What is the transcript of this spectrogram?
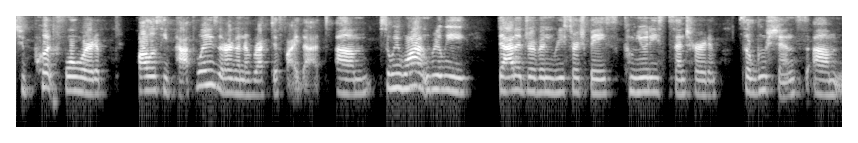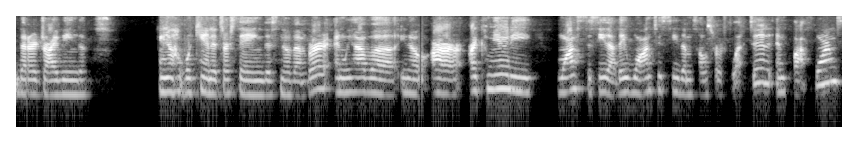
to put forward policy pathways that are going to rectify that. Um, so we want really data driven, research based, community centered solutions um, that are driving you know what candidates are saying this november and we have a you know our our community wants to see that. They want to see themselves reflected in platforms,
